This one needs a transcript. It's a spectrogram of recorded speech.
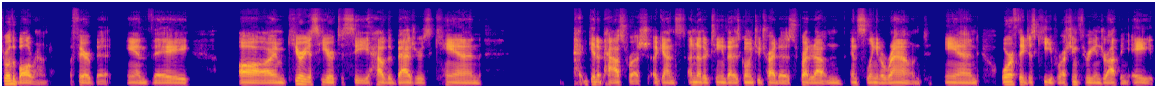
throw the ball around a fair bit and they Uh, i'm curious here to see how the badgers can get a pass rush against another team that is going to try to spread it out and, and sling it around and or if they just keep rushing three and dropping eight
